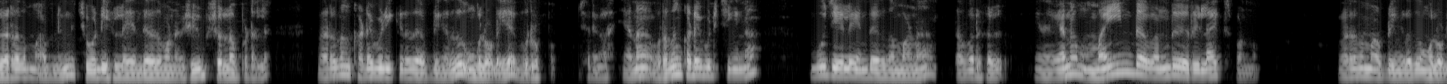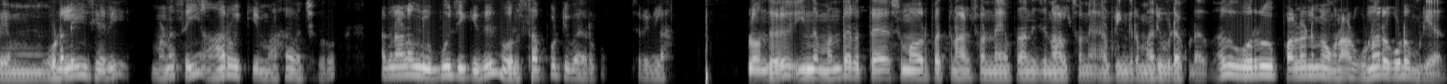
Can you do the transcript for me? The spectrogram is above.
விரதம் அப்படின்னு சுவடிகளில் எந்த விதமான விஷயமும் சொல்லப்படலை. விரதம் கடைபிடிக்கிறது அப்படிங்கிறது உங்களுடைய விருப்பம். சரிங்களா? ஏன்னா விரதம் கடைபிடிச்சிங்கன்னா பூஜையில் எந்த விதமான தவறுகள் ஏன்னா மைண்டை வந்து ரிலாக்ஸ் பண்ணும். விரதம் அப்படிங்கிறது உங்களுடைய உடலையும் சரி மனசையும் ஆரோக்கியமாக வச்சுக்கிறோம் அதனால் உங்களுக்கு பூஜைக்கு இது ஒரு சப்போர்ட்டிவாக இருக்கும். சரிங்களா? இப்போ வந்து இந்த மந்திரத்தை சும்மா ஒரு பத்து நாள் சொன்னேன் பதினஞ்சு நாள் சொன்னேன் அப்படிங்கிற மாதிரி விடக்கூடாது. அது ஒரு பலனுமே உங்களால் உணரக்கூட முடியாது.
